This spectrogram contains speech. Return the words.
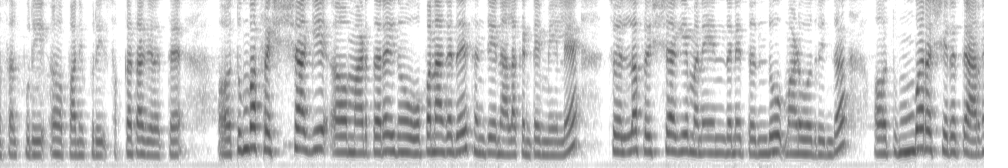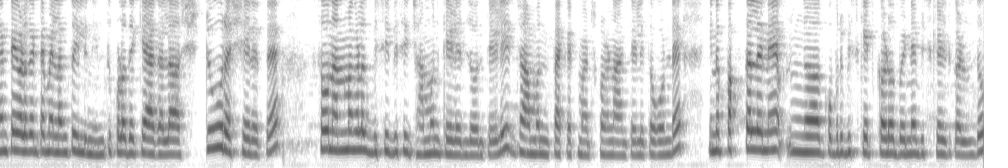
ಮಸಾಲೆ ಪುರಿ ಪಾನಿಪುರಿ ಸಖತ್ತಾಗಿರುತ್ತೆ. ತುಂಬ ಫ್ರೆಶ್ ಆಗಿ ಮಾಡ್ತಾರೆ. ಇದು ಓಪನ್ ಆಗೋದೇ ಸಂಜೆ ನಾಲ್ಕು ಗಂಟೆ ಮೇಲೆ. ಸೊ ಎಲ್ಲ ಫ್ರೆಶ್ ಆಗಿ ಮನೆಯಿಂದನೇ ತಂದು ಮಾಡುವುದರಿಂದ ತುಂಬ ರಶ್ ಇರುತ್ತೆ. ಆರು ಗಂಟೆ, ಏಳು ಗಂಟೆ ಮೇಲಂತೂ ಇಲ್ಲಿ ನಿಂತ್ಕೊಳ್ಳೋದಕ್ಕೆ ಆಗಲ್ಲ. ಅಷ್ಟು ರಶ್ ಇರುತ್ತೆ. ಸೊ ನನ್ನ ಮಗಳಿಗೆ ಬಿಸಿ ಬಿಸಿ ಜಾಮೂನ್ ಕೇಳಿದ್ಲು ಅಂತೇಳಿ, ಜಾಮೂನ್ ಪ್ಯಾಕೆಟ್ ಮಾಡಿಸ್ಕೊಳ್ಳೋಣ ಅಂತೇಳಿ ತೊಗೊಂಡೆ. ಇನ್ನು ಪಕ್ಕದಲ್ಲೇ ಕೊಬ್ಬರಿ ಬಿಸ್ಕೆಟ್ಗಳು, ಬೆಣ್ಣೆ ಬಿಸ್ಕೆಟ್ಗಳದ್ದು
